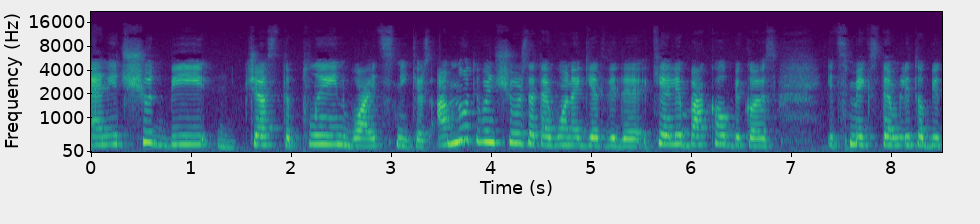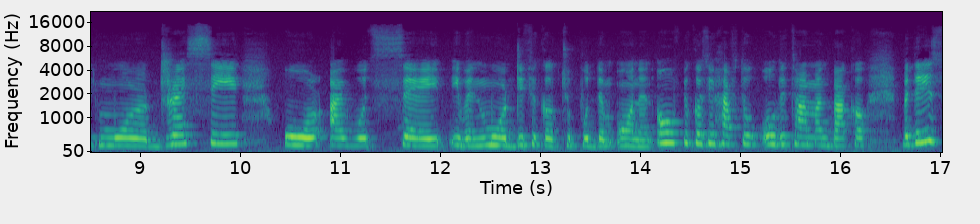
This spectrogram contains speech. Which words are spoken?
and it should be just the plain white sneakers. I'm not even sure that I want to get with the Kelly buckle because it makes them a little bit more dressy or I would say even more difficult to put them on and off because you have to all the time unbuckle. But there is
